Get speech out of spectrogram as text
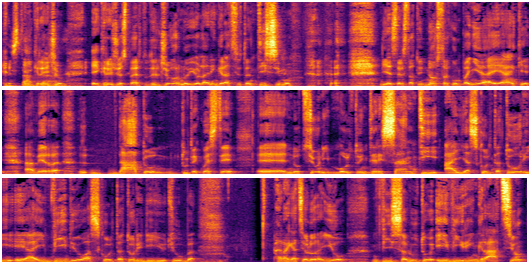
Eh, stata... egregio, egregio esperto del giorno, io la ringrazio tantissimo di essere stato in nostra compagnia e anche aver dato tutte queste eh, nozioni molto interessanti agli ascoltatori e ai video ascoltatori di YouTube. Ragazzi, allora io vi saluto e vi ringrazio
